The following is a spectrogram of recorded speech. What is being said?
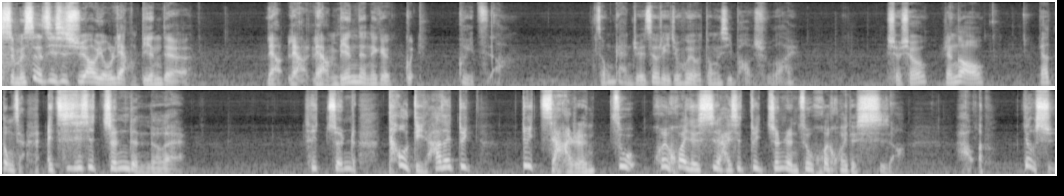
什么设计是需要有两边的两两两边的那个柜柜子啊？总感觉这里就会有东西跑出来。小熊人偶，不要动起来！哎，这些是真人了哎。这真人到底他在对对假人做坏坏的事，还是对真人做坏坏的事啊？好，钥匙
